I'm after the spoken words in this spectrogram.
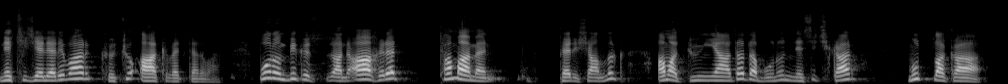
neticeleri var, kötü akıbetleri var. Bunun bir kısmı yani ahiret tamamen perişanlık ama dünyada da bunun nesi çıkar? Mutlaka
